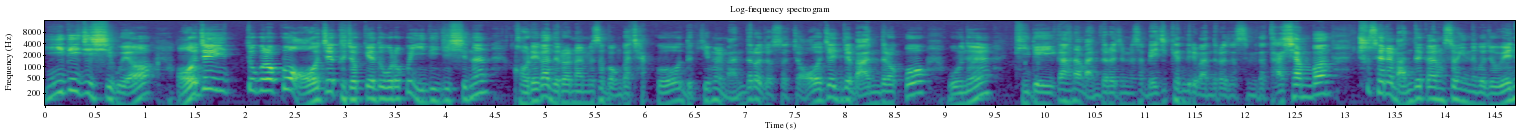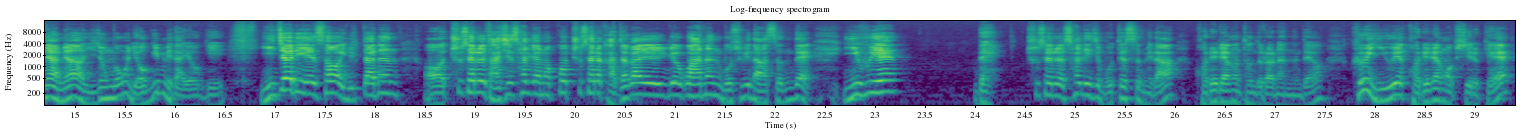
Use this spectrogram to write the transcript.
EDGC고요. 어제도 그렇고 어제 그저께도 그렇고 EDGC는 거래가 늘어나면서 뭔가 자꾸 느낌을 만들어줬었죠. 어제 이제 만들었고 오늘 D-Day가 하나 만들어지면서 매직 캔들이 만들어졌습니다. 다시 한번 추세를 만들 가능성이 있는 거죠. 왜냐하면 이 종목은 여기입니다. 여기 이 자리에서 일단은 어, 추세를 다시 살려놓고 추세를 가져가려고 하는 모습이 나왔었는데 이후에 네 추세를 살리지 못했습니다. 거래량은 더 늘어났는데요. 그 이후에 거래량 없이 이렇게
